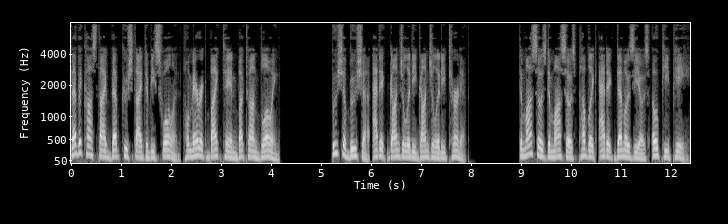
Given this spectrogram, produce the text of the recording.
Bebekosthai Bebkushthai to be swollen Homeric Biktean Buktan blowing. Busha busha Attic Gonjolidi Gonjolidi turnip. Damasos Damasos public Attic Demosios OPP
